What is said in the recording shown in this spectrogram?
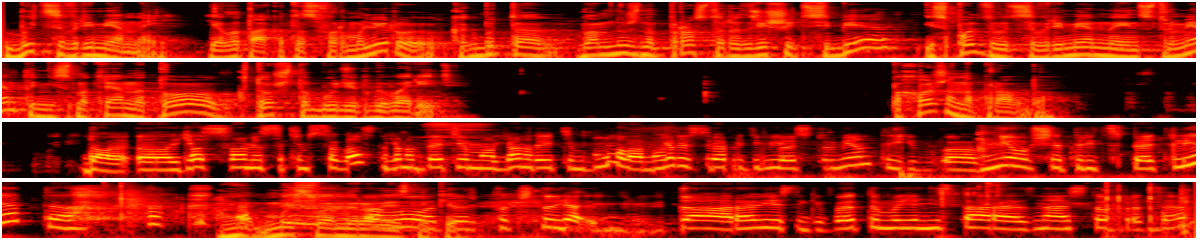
быть современной. Я вот так это сформулирую. Как будто вам нужно просто разрешить себе использовать современные инструменты, несмотря на то, кто что будет говорить. Похоже на правду? Да, э, я с вами с этим согласна. Я над этим, я над этим думала, но я для себя определила инструменты. И, э, мне вообще 35 лет. Мы с вами ровесники. Вот, так что я, да, ровесники, поэтому я не старая, знаю 100%.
